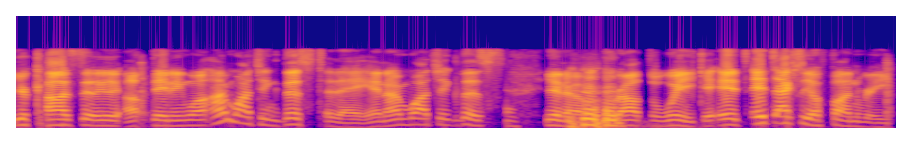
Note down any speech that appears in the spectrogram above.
you're constantly updating. Well, I'm watching this today, and I'm watching this, you know, throughout the week. It's it's actually a fun read.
